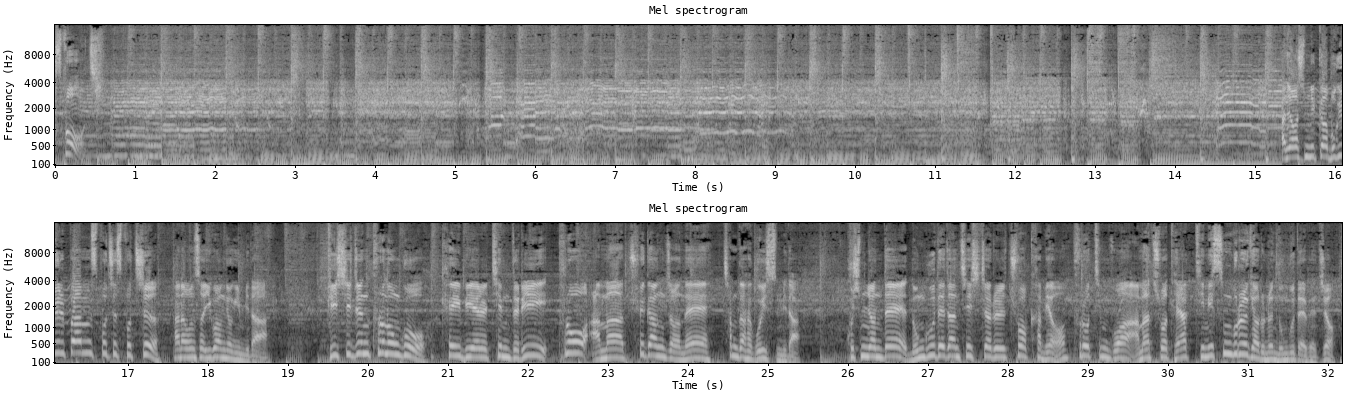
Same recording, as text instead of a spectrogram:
스포츠. 안녕하십니까. 목요일 밤 스포츠 스포츠 아나운서 이광용입니다. 비시즌 프로농구 KBL 팀들이 프로 아마 최강전에 참가하고 있습니다 90년대 농구 대잔치 시절을 추억하며 프로팀과 아마추어 대학팀이 승부를 겨루는 농구 대회죠.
